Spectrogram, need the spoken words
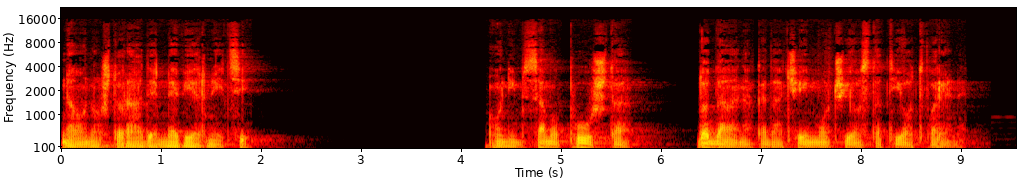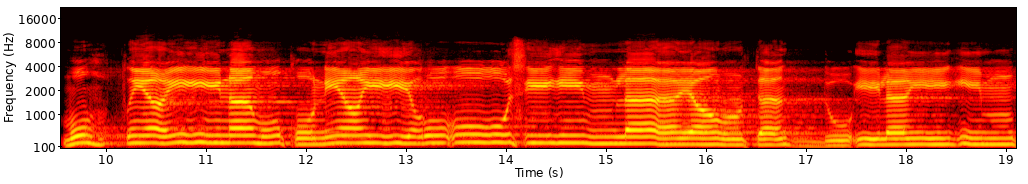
na ono što rade nevjernici. On im samo pušta do dana kada će im oči ostati otvorene. مهطعين مقنعي رؤوسهم لا يرتد اليهم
